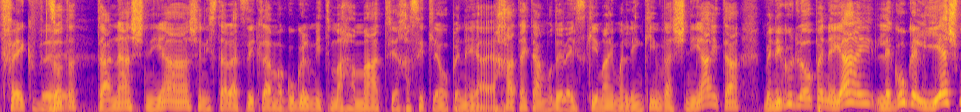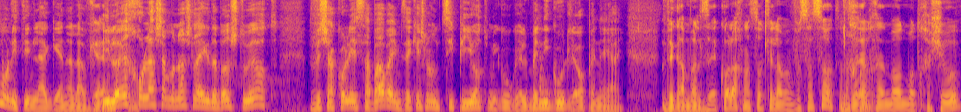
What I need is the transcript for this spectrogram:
פייק ו... זאת הטענה השנייה שניסתה להצדיק למה גוגל מתמהמת יחסית לאופן AI. אחת הייתה המודל העסקי מה עם הלינקים והשנייה הייתה בניגוד לאופן AI לגוגל יש מוניטין להגן עליו. כן. היא לא יכולה שהמנוע שלה ידבר שטויות ושהכל יהיה סבבה עם זה כי יש לנו ציפיות מגוגל בניגוד לאופן AI. וגם על זה כל ההכנסות שלה מבוססות נכון. זה לכן מאוד מאוד חשוב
